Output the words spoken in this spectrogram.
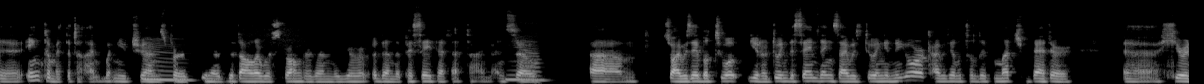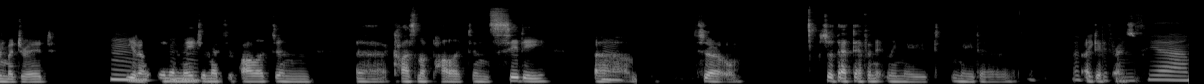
uh, income at the time when you transferred. Mm. You know, the dollar was stronger than the euro than the peseta at that time, and so. Yeah. Um, so I was able to, you know, doing the same things I was doing in New York. I was able to live much better uh, here in Madrid, mm. you know, in a mm-hmm. major metropolitan, uh, cosmopolitan city. Mm. Um, mm. So, so that definitely made made a a big a difference. difference. Yeah.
